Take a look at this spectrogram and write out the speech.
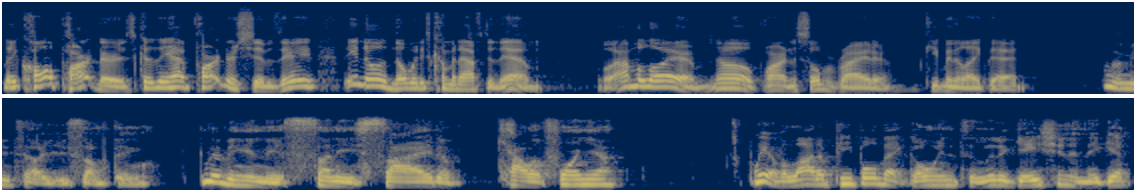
they call partners because they have partnerships. They they know nobody's coming after them. Well, I'm a lawyer. No, partner, sole proprietor. Keeping it like that. Let me tell you something. Living in the sunny side of California, we have a lot of people that go into litigation and they get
